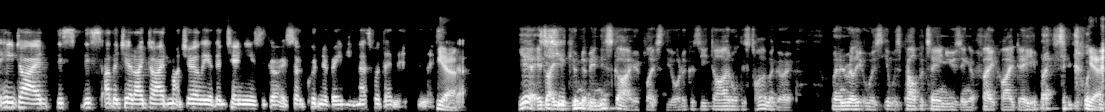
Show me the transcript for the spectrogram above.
he died. This this other Jedi died much earlier than ten years ago, so it couldn't have been him. That's what they meant when they said Yeah. That. Yeah, it's like it couldn't have been this guy who placed the order because he died all this time ago. When really it was it was Palpatine using a fake ID, basically. Yeah.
